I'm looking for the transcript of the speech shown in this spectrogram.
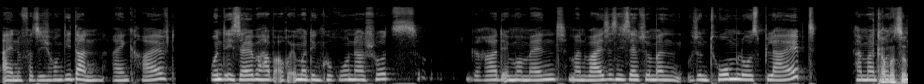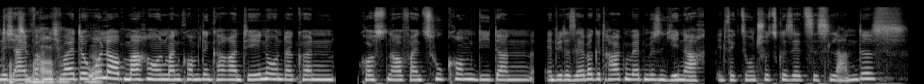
eine Versicherung, die dann eingreift. Und ich selber habe auch immer den Corona-Schutz. Gerade im Moment, man weiß es nicht, selbst wenn man symptomlos bleibt, kann man kann trotzdem nicht einfach haben. nicht weiter ja. Urlaub machen und man kommt in Quarantäne und da können Kosten auf einen zukommen, die dann entweder selber getragen werden müssen, je nach Infektionsschutzgesetz des Landes,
